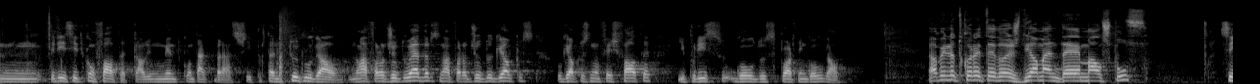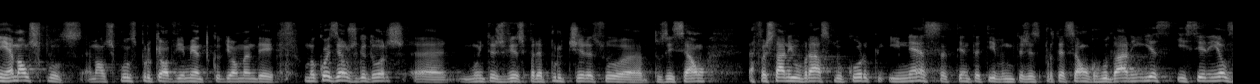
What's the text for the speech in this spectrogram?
um, teria sido com falta, porque há ali um momento de contacto de braços. E, portanto, tudo legal. Não há fora de jogo do Edwards, não há fora de jogo do Guiocas, o Guiocas não fez falta, e por isso o gol do Sporting, gol legal. Ao minuto 42, Diomandé é mal expulso? Sim, é mal expulso. É mal expulso porque, obviamente, que o Diomandé... Uma coisa é os jogadores, eh, muitas vezes para proteger a sua posição, afastarem o braço do corpo e nessa tentativa, muitas vezes, de proteção, rodarem e, serem eles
